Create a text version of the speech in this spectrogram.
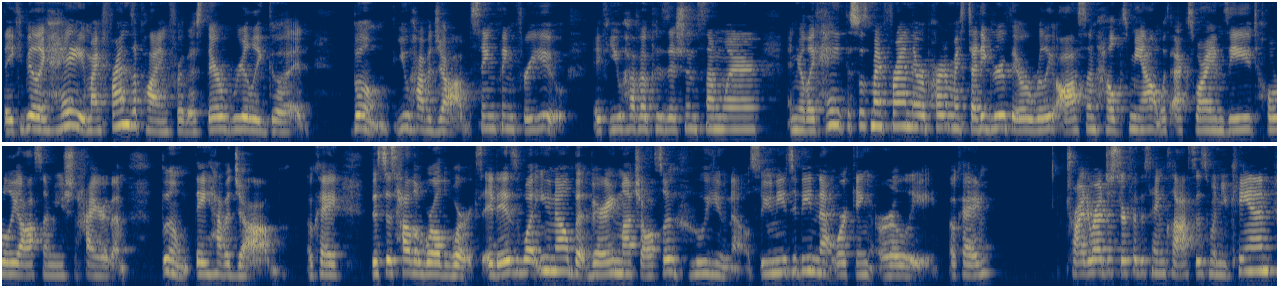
they could be like, hey, my friend's applying for this. They're really good. Boom, you have a job. Same thing for you. If you have a position somewhere and you're like, hey, this was my friend. They were part of my study group. They were really awesome, helped me out with X, Y, and Z. Totally awesome. You should hire them. Boom, they have a job. Okay. This is how the world works. It is what you know, but very much also who you know. So you need to be networking early. Okay. Try to register for the same classes when you can,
